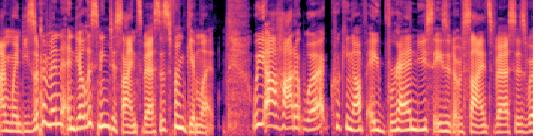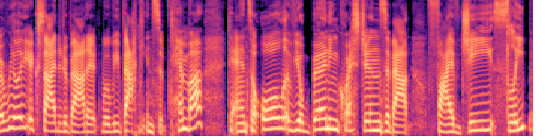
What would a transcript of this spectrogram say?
I'm Wendy Zuckerman, and you're listening to Science Versus from Gimlet. We are hard at work cooking up a brand new season of Science Versus. We're really excited about it. We'll be back in September to answer all of your burning questions about 5G, sleep,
